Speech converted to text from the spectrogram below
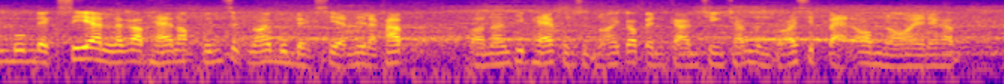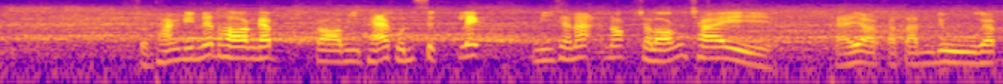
รบูมเด็กเซียน แล้วก็แพ้น็อกขุนศึกน้อยบูมเด็กเซียนนี่แหละครับตอนนั้นที่แพ้ขุนศึกน้อยก็เป็นการชิงแชมป์118 อ้อมน้อยนะครับ ส่วนทางดินเนื้อทองครับ ก็มีแพ้ขุนศึกเล็ก มีชนะนอกฉลองชัย แพ้ยอดกตันยูครับ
